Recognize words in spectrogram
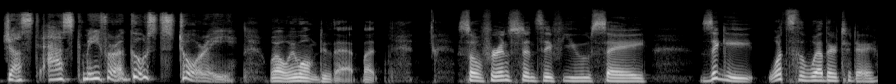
Just ask me for a ghost story. Well, we won't do that, but so for instance, if you say, Ziggy, what's the weather today?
